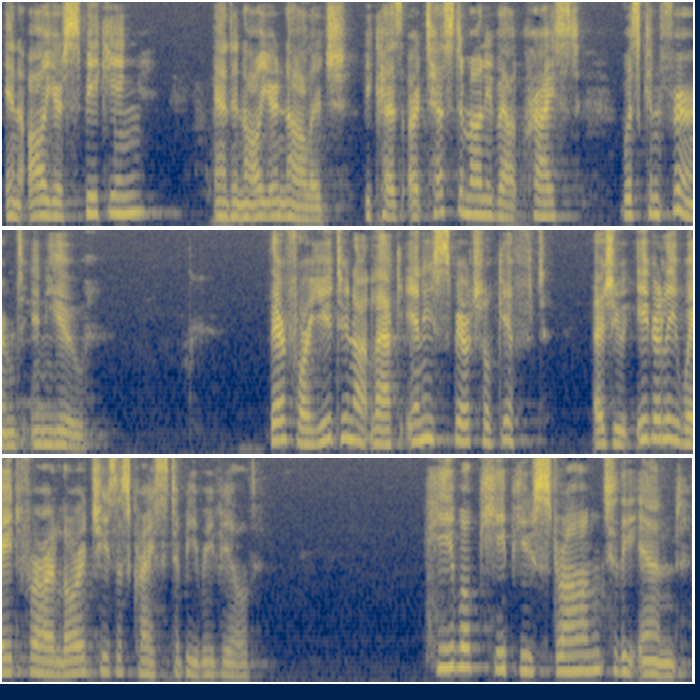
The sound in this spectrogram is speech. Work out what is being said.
in all your speaking and in all your knowledge, because our testimony about Christ was confirmed in you. Therefore, you do not lack any spiritual gift as you eagerly wait for our Lord Jesus Christ to be revealed. He will keep you strong to the end,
